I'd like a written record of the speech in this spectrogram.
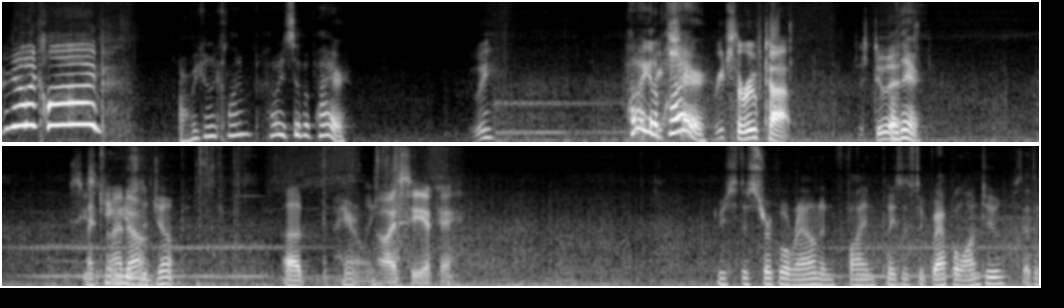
We gotta climb. Are we gonna climb? How do we zip up higher? Do we? How do I get up higher? Reach the rooftop. Just do it. Oh, there. I can't use don't? the jump. Uh, apparently. Oh, I see. Okay. We just have to circle around and find places to grapple onto. Is that the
